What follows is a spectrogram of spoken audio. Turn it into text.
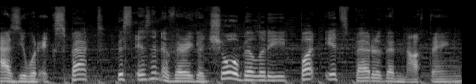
As you would expect, this isn't a very good show ability, but it's better than nothing.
